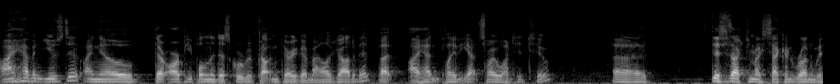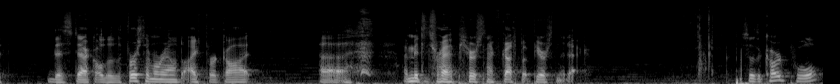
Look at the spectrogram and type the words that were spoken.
I haven't used it. I know there are people in the Discord who've gotten very good mileage out of it, but I hadn't played it yet, so I wanted to. Uh, this is actually my second run with this deck, although the first time around I forgot. Uh, I meant to try out Pierce and I forgot to put Pierce in the deck. So the card pool,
